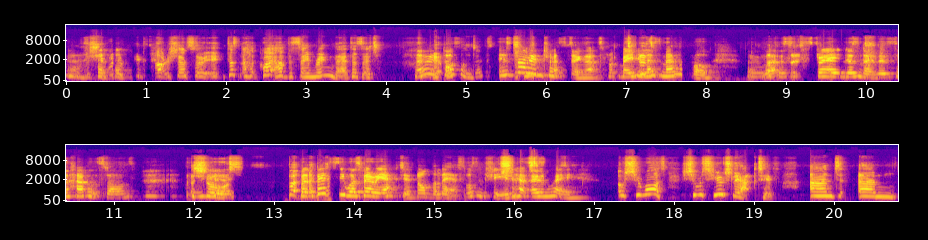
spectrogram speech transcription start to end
Yeah. She would have Shaw, so it doesn't quite have the same ring there, does it? No, it doesn't. It's, it's not that interesting. That's maybe less memorable. That's strange, isn't it? There's a happenstance. Sure. Okay. But, but Betsy was very active nonetheless, wasn't she, in her own way? Oh, she was. She was hugely active. And um,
